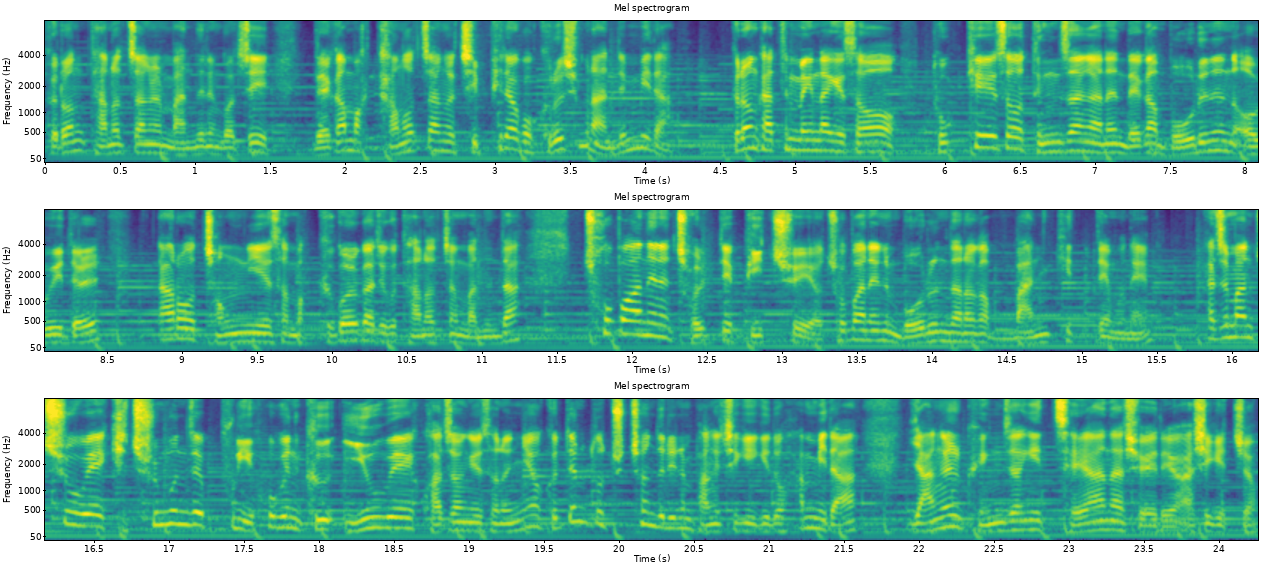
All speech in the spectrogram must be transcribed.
그런 단어장을 만드는 거지 내가 막 단어장을 집필하고 그러시면 안 됩니다. 그런 같은 맥락에서 독해에서 등장하는 내가 모르는 어휘들 따로 정리해서 막 그걸 가지고 단어장 만든다? 초반에는 절대 비추예요. 초반에는 모르는 단어가 많기 때문에 하지만 추후에 기출문제 풀이 혹은 그 이후의 과정에서는요 그때는 또 추천드리는 방식이기도 합니다. 양을 굉장히 제한하셔야 돼요. 아시겠죠?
